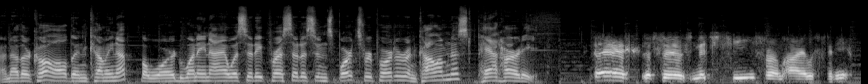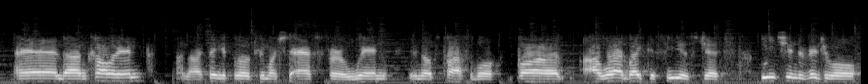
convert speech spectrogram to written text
Another call then coming up, award winning Iowa City Press Citizen sports reporter and columnist Pat Harty. Hey, this is Mitch T from Iowa City, and I'm calling in. I, know, I think it's a little too much to ask for a win, even though it's possible. But uh, what I'd like to see is just each individual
